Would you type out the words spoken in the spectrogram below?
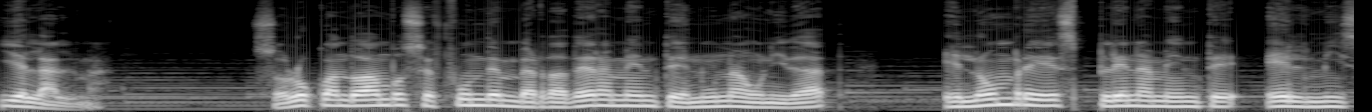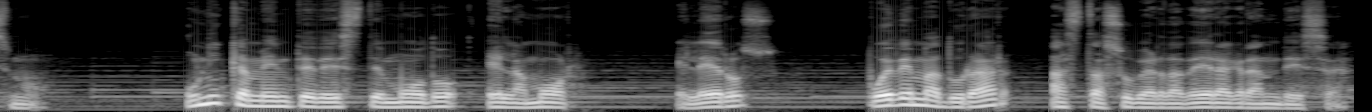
y el alma. Solo cuando ambos se funden verdaderamente en una unidad, el hombre es plenamente él mismo. Únicamente de este modo el amor, el eros, puede madurar hasta su verdadera grandeza.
